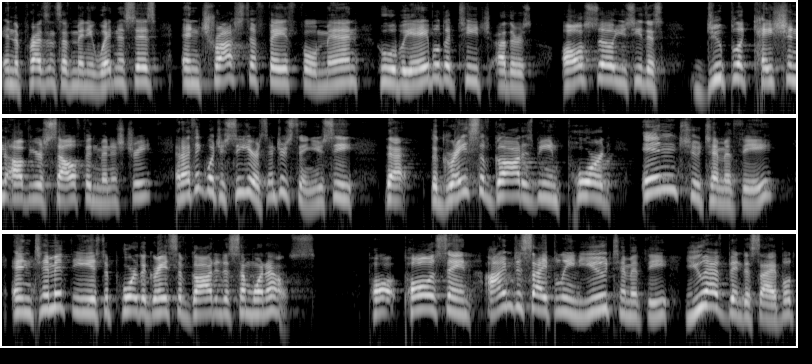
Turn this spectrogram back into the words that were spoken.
In the presence of many witnesses, entrust to faithful men who will be able to teach others. Also, you see this duplication of yourself in ministry. And I think what you see here is interesting. You see that the grace of God is being poured into Timothy, and Timothy is to pour the grace of God into someone else. Paul, Paul, is saying, I'm discipling you, Timothy. You have been discipled.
